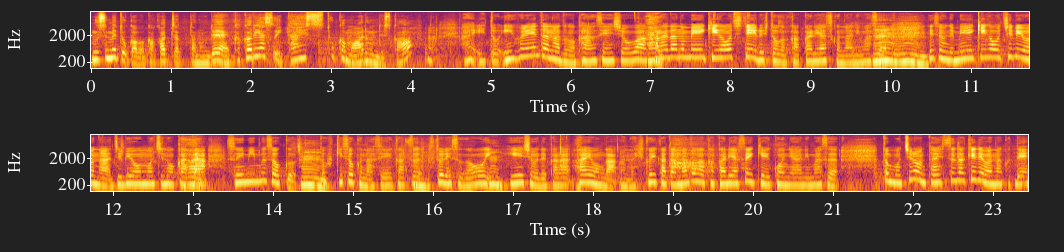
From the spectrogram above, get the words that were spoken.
娘とかはかかっちゃったのでかかりやすい体質とかもあるんですか？はい、えっと、インフルエンザなどの感染症は、体の免疫が落ちている人がかかりやすくなります、うんうん、ですので免疫が落ちるような持病をお持ちの方、はい、睡眠不足、うん、と不規則な生活、ストレスが多い、冷え性でから体温があの低い方などがかかりやすい傾向にあります。ともちろん体質だけではなくて、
